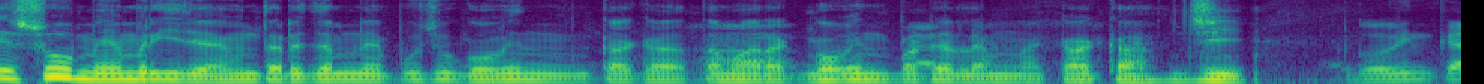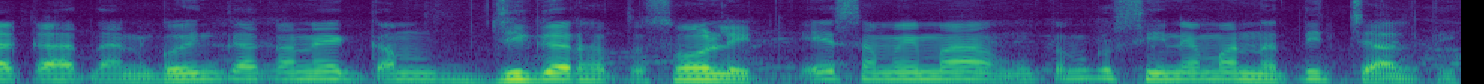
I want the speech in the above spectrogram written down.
એ શું મેમરી છે? એમ ત્યારે તમને પૂછું ગોવિંદ કાકા તમારા ગોવિંદ પટેલ એમના કાકા જી. ગોવિંદ કાકા હતા અને ગોવિંદ કાકાનો એક આમ જીગર હતો સોલિડ એ સમયમાં હું તમે કહું સિનેમા નથી જ ચાલતી.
